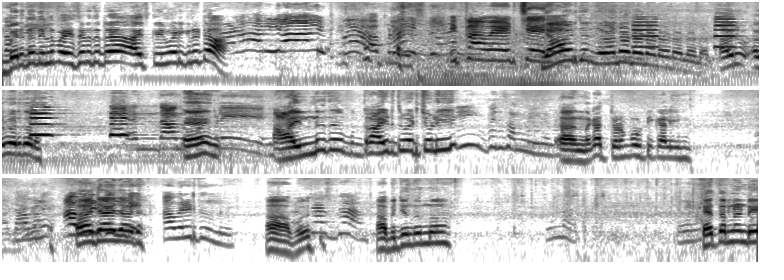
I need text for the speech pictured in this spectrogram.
ഇവരുന്ന ഇതിൽ പൈസ എടുത്തിട്ട് ഐസ്ക്രീം മേടിക്കണിട്ടാ. ഇപ്പൊ മേടിച്ചേ ഞാൻ മേടിച്ചു വേണ്ട വേണ്ട വേണ്ട വേണ്ട വേണ്ട വേണ്ട. അവർ അവർ വെറുതെ പറയും എന്താന്ന് ഏ please? അതിൽ ഇത് കായ് എടുത്ത് മേടിച്ചോളി. എന്നാ കച്ചവടം പൂട്ടിക്കളി. ആ അപ്പൊ അഭിജും തിന്നോ? എത്ര ഉണ്ട്?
